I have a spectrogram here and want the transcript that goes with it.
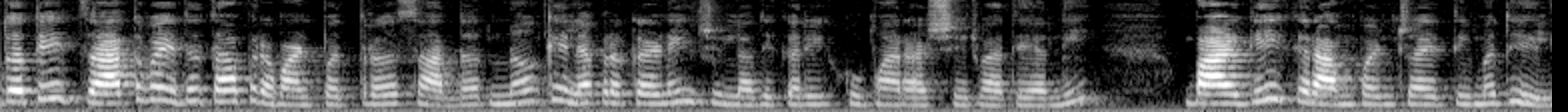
मुदतीत जात वैधता प्रमाणपत्र सादर न केल्याप्रकरणी जिल्हाधिकारी कुमार आशीर्वाद यांनी बाळगी ग्रामपंचायतीमधील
